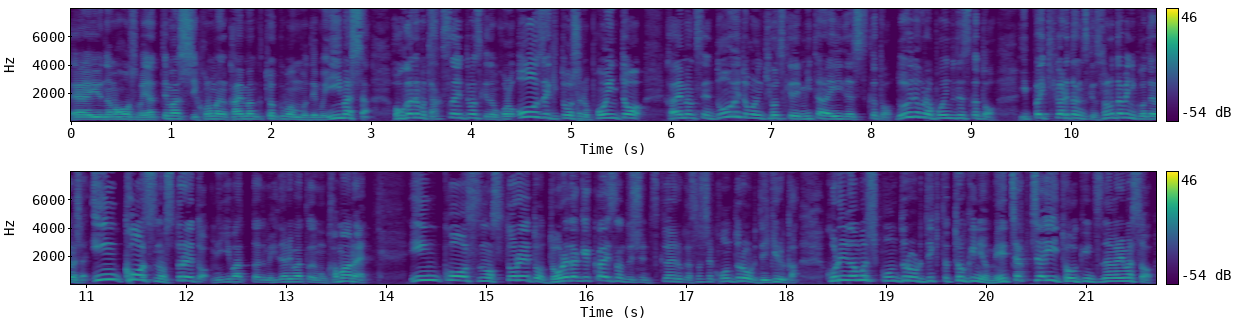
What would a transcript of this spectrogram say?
えー、いう生放送もやってますし、この前の開幕特番もでも言いました。他でもたくさん言ってますけど、この大関投手のポイント、開幕戦どういうところに気をつけて見たらいいですかと、どういうところがポイントですかと、いっぱい聞かれたんですけど、そのために答えました。インコースのストレート、右バッターでも左バッターでも構わない。インコースのストレートをどれだけイさんと一緒に使えるか、そしてコントロールできるか。これがもしコントロールできた時にはめちゃくちゃいい投球につながりますと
